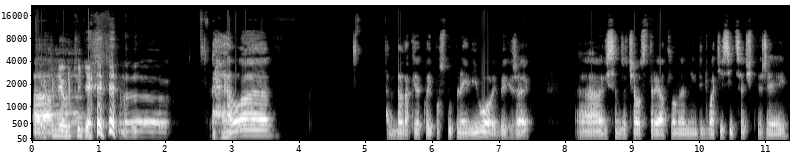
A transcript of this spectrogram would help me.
Proti mě určitě. Eh, hele, tam byl taky takový postupný vývoj, bych řekl. Když jsem začal s triatlonem někdy 2004,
